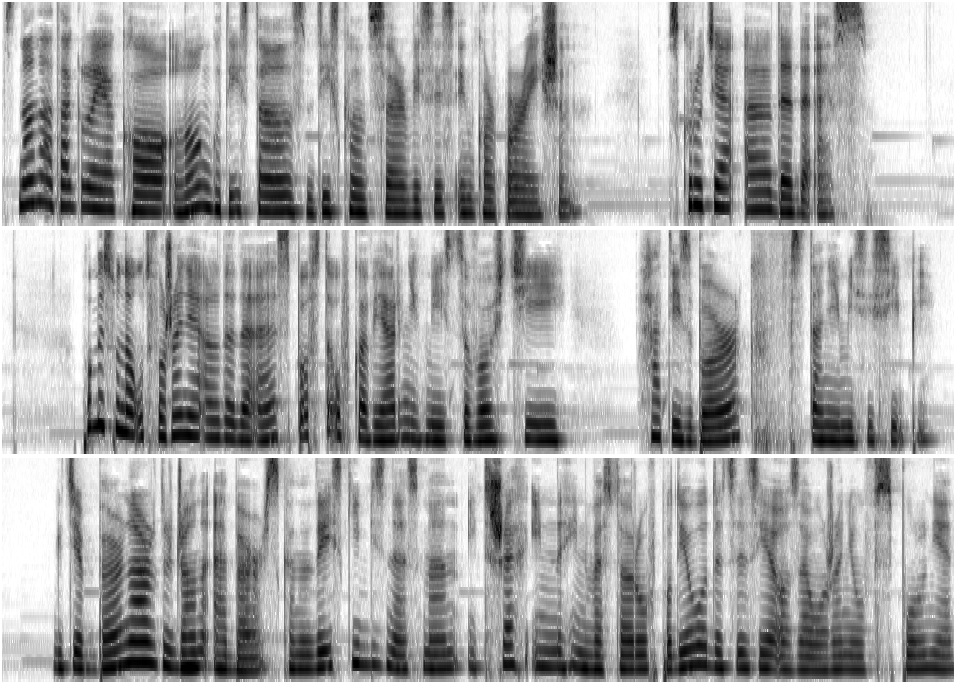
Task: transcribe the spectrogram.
znana także jako Long Distance Discount Services Incorporation, w skrócie LDDS. Pomysł na utworzenie LDDS powstał w kawiarni w miejscowości Hattiesburg w stanie Mississippi gdzie Bernard John Ebers, kanadyjski biznesmen i trzech innych inwestorów podjęło decyzję o założeniu wspólnie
